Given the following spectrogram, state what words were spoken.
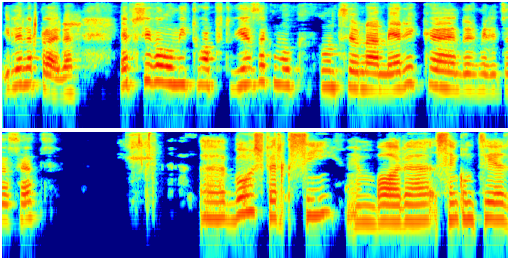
Helena Pereira, é possível o MeToo à portuguesa, como aconteceu na América em 2017? Uh, bom, espero que sim, embora sem cometer,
